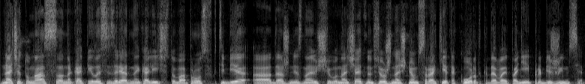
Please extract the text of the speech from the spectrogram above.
Значит, у нас э, накопилось изрядное количество вопросов к тебе. А, даже не знаю, с чего начать, но все же начнем с ракеты. Коротко давай, по ней пробежимся.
